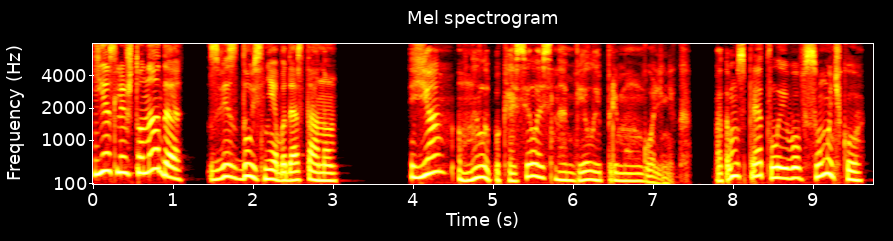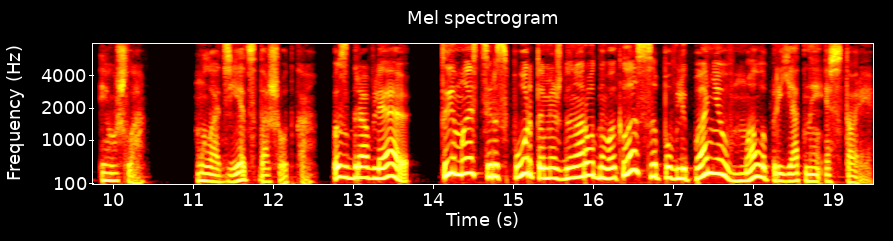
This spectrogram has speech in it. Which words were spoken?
Если что надо, звезду с неба достану». Я уныло покосилась на белый прямоугольник. Потом спрятала его в сумочку и ушла. «Молодец, Дашутка. Поздравляю. Ты мастер спорта международного класса по влипанию в малоприятные истории.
